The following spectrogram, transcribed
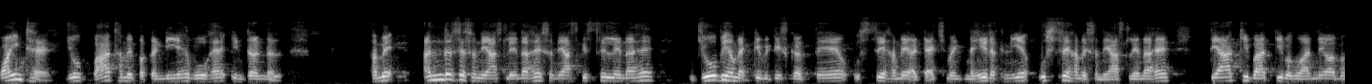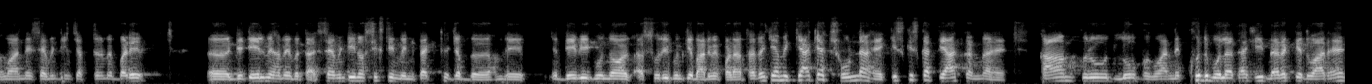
पॉइंट है, जो बात हमें पकड़नी है, वो है इंटरनल हमें अंदर से संन्यास लेना है, संन्यास किससे लेना है? जो भी हम एक्टिविटीज़ करते हैं, उससे हमें अटैचमेंट नहीं रखनी है, उससे हमें संन्यास लेना है। त्याग की बात की भगवान ने, और भगवान ने सेवनटीन चैप्टर में बड़े डिटेल में हमें बताया। सेवनटीन और सिक्सटीन में इनफैक्ट जब हमने देवी गुण और असुरी गुण के बारे में पढ़ा था, था कि हमें क्या क्या छोड़ना है किस किस का त्याग करना है। काम क्रोध लोभ भगवान ने खुद बोला था कि नरक के द्वार है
